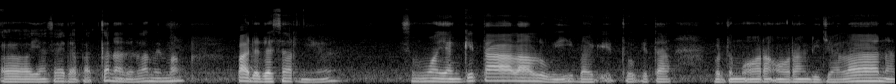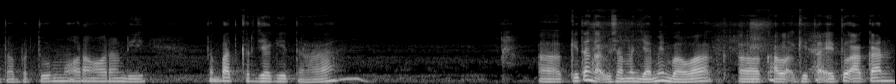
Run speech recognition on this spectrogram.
uh, yang saya dapatkan adalah memang pada dasarnya semua yang kita lalui baik itu kita bertemu orang-orang di jalan atau bertemu orang-orang di tempat kerja kita uh, kita nggak bisa menjamin bahwa uh, kalau kita itu akan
